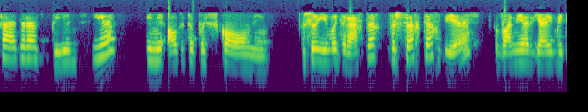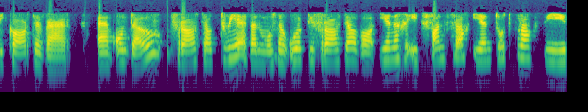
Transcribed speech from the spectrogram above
verder as B en C en nie altyd op 'n skaal nie. So jy moet regtig versigtig wees wanneer jy met die kaarte werk. Ehm um, onthou, vraestel 2 is dan mos nou ook die vraestel waar enige iets van vraag 1 tot vraag 4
